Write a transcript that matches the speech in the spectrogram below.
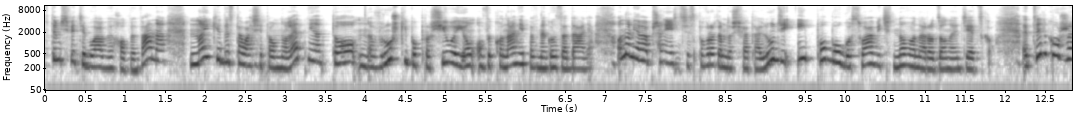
W tym świecie była wychowywana, no i kiedy stała się pełnoletnia, to wróżki poprosiły ją o wykonanie pewnego zadania. Ona miała przenieść się z powrotem do świata ludzi i pobłogosławić nowonarodzone dziecko. Tylko, że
